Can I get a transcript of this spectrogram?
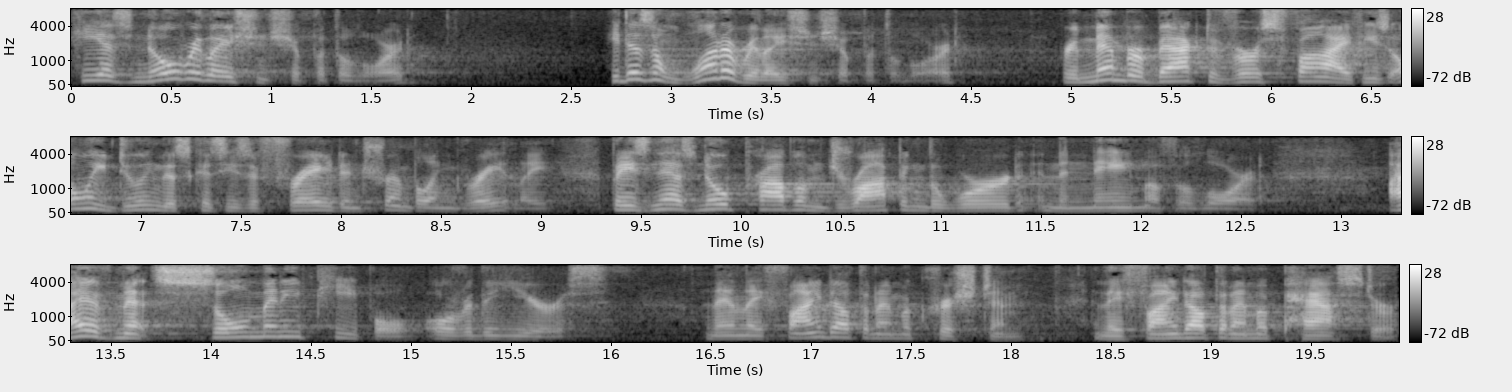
He has no relationship with the Lord. He doesn't want a relationship with the Lord. Remember back to verse 5, he's only doing this because he's afraid and trembling greatly, but he has no problem dropping the word in the name of the Lord. I have met so many people over the years and then they find out that I'm a Christian, and they find out that I'm a pastor,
